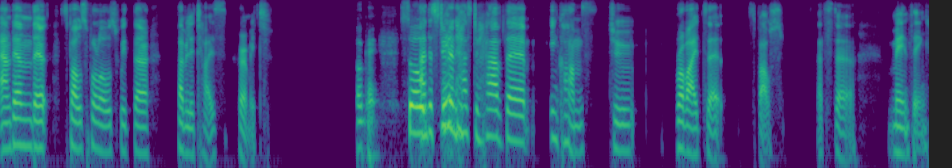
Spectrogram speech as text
and then the spouse follows with the family ties permit. Okay, so. And the student has to have the incomes to provide the spouse. That's the main thing.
